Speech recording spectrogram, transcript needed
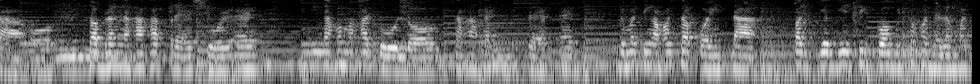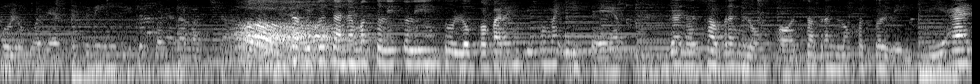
tao. Sobrang nakaka-pressure and hindi na ako makatulog sa kakaisip and dumating ako sa point na pag gigising ko, gusto ko na lang matulog ulit kasi naiisip ko na naman siya. Sabi ko sana magtuloy-tuloy yung tulog ko para hindi ko maisip. Ganon, sobrang lungkot. Sobrang lungkot ko lately. And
